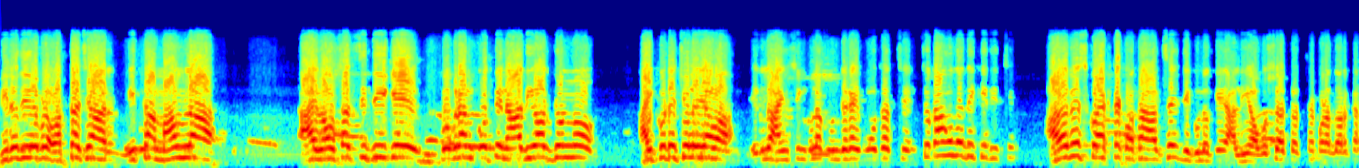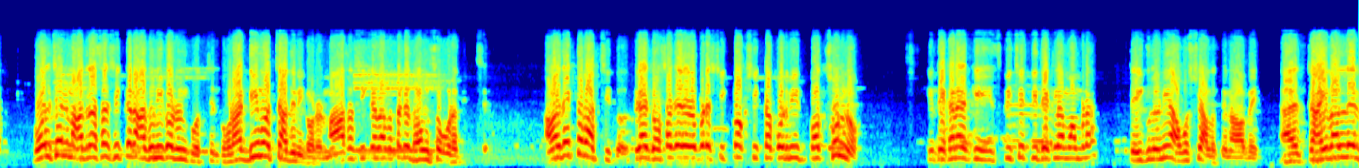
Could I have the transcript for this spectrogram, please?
বিরোধীদের উপর অত্যাচার, মিথ্যা মামলা, আর নওসাদ সিদ্দিকে প্রোগ্রাম করতে না দেওয়ার জন্য হাইকোর্টে চলে যাওয়া, এগুলো আইন শৃঙ্খলা কোন জায়গায় পৌঁছাচ্ছে? চোখ আঙুলে দেখিয়ে দিচ্ছে। আরও বেশ কয়েকটা কথা আছে যেগুলোকে আলিয়া অবশ্যই চর্চা করা দরকার। বলছেন মাদ্রাসা শিক্ষার আধুনিকরণ করছেন, ঘোড়ার ডিম হচ্ছে আধুনিকরণ, মাদ্রাসা শিক্ষা ব্যবস্থাকে ধ্বংস করে দিচ্ছে। আমরা দেখতে পাচ্ছি তো, প্রায় দশ হাজারের উপরে শিক্ষক শিক্ষাকর্মী পদ শূন্য। কিন্তু এখানে কি স্পিচে কি দেখলাম আমরা? তো এইগুলো নিয়ে অবশ্যই আলোচনা হবে। আর ট্রাইবালদের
